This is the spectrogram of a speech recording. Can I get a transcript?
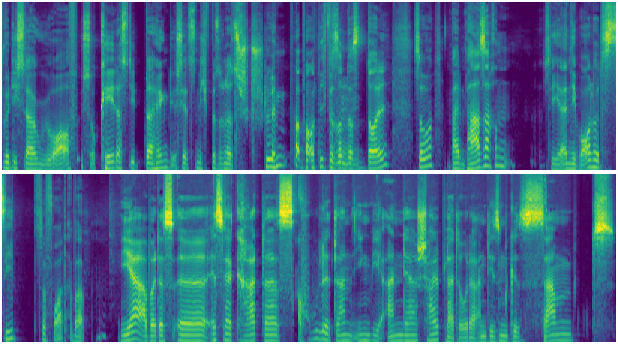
würde ich sagen, ja, ist okay, dass die da hängt, ist jetzt nicht besonders sch- schlimm, aber auch nicht besonders Mhm. doll. So, bei ein paar Sachen, sie Andy Warhol, das zieht sofort, aber Ja, aber das äh, ist ja gerade das Coole dann irgendwie an der Schallplatte oder an diesem Gesamt,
